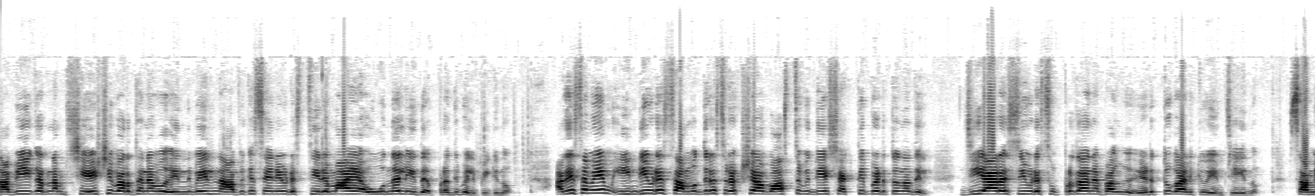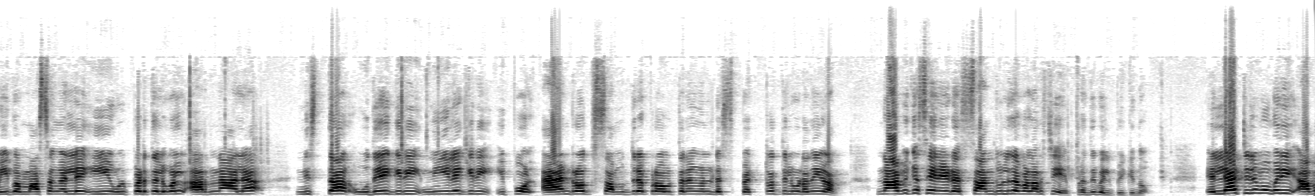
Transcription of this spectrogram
നവീകരണം ശേഷി വർധനവ് എന്നിവയിൽ നാവികസേനയുടെ സ്ഥിരമായ ഊന്നൽ ഇത് പ്രതിഫലിപ്പിക്കുന്നു. അതേസമയം ഇന്ത്യയുടെ സമുദ്ര സുരക്ഷാ വാസ്തുവിദ്യയെ ശക്തിപ്പെടുത്തുന്നതിൽ ജി ആർ എസ് സിയുടെ സുപ്രധാന പങ്ക് എടുത്തു കാണിക്കുകയും ചെയ്യുന്നു. സമീപ മാസങ്ങളിലെ ഈ ഉൾപ്പെടുത്തലുകൾ അർണാല നിസ്താർ ഉദയഗിരി നീലഗിരി ഇപ്പോൾ ആൻഡ്രോത്ത് സമുദ്ര പ്രവർത്തനങ്ങളുടെ സ്പെക്ട്രത്തിലുടനീളം നാവികസേനയുടെ സന്തുലിത വളർച്ചയെ പ്രതിഫലിപ്പിക്കുന്നു. എല്ലാറ്റിനുമുപരി അവ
